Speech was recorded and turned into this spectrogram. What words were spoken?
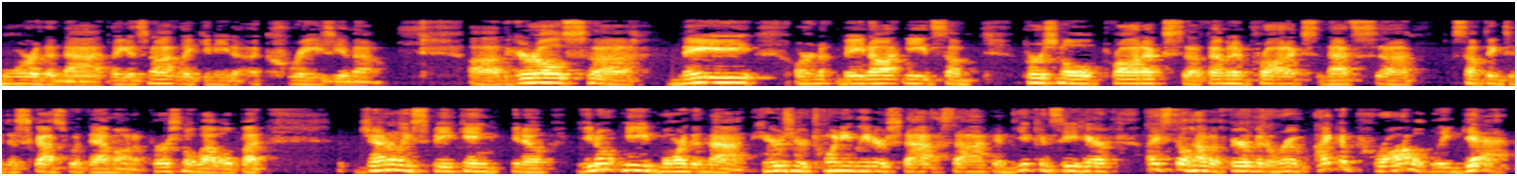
more than that. Like it's not like you need a, a crazy amount. Uh, the girls uh, may or may not need some personal products, uh, feminine products, and that's uh, something to discuss with them on a personal level. But generally speaking, you know, you don't need more than that. Here's your 20 liter stock, and you can see here, I still have a fair bit of room. I could probably get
